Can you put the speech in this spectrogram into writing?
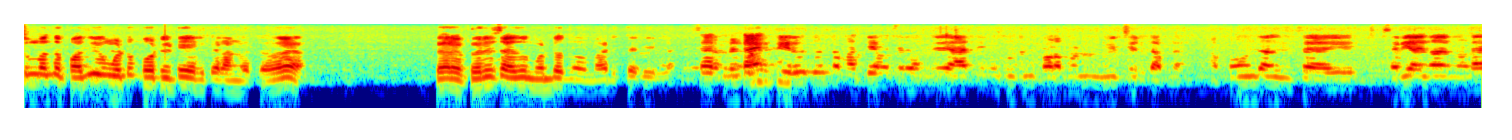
சும்மா இந்த பதிவு மட்டும் போட்டுக்கிட்டே இருக்கிறாங்க தவிர வேற பெருசா எதுவும் கொண்டு வந்த மாதிரி தெரியல. சார் ரெண்டாயிரத்தி இருபத்தி ஒன்று மத்திய அமைச்சர் வந்து அதிமுக கூட்டணி கொலை பண்ண முயற்சி எடுத்தாப்ல அப்போ வந்து அது சரியா இல்லாதனால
